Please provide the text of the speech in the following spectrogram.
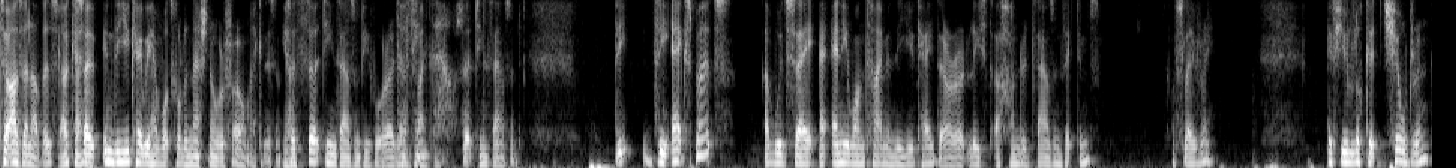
to us and others. Okay. So in the UK we have what's called a national referral mechanism. Yeah. So thirteen thousand people were identified. thousand. Thirteen thousand. the experts I would say at any one time in the UK there are at least 100,000 victims of slavery. If you look at children,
